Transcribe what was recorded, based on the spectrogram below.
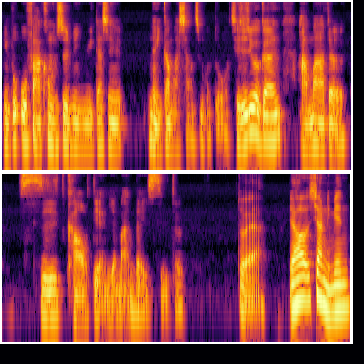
你不无法控制命运，但是那你干嘛想这么多？其实就跟阿妈的。思考点也蛮类似的，对啊，然后像里面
